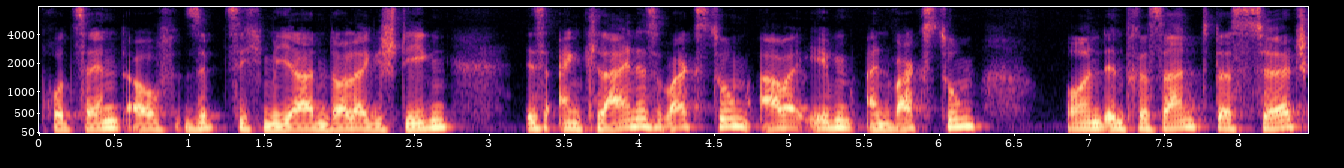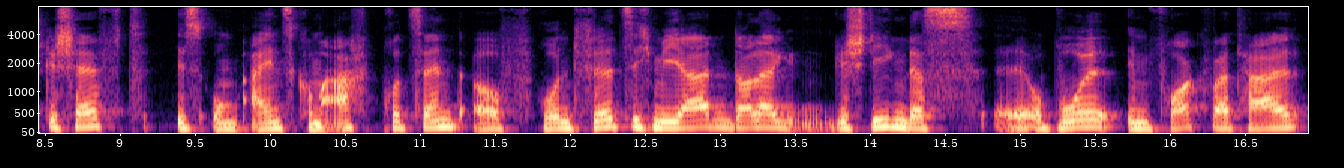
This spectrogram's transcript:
Prozent auf 70 Milliarden Dollar gestiegen ist ein kleines Wachstum, aber eben ein Wachstum. Und interessant, das Search-Geschäft ist um 1,8 Prozent auf rund 40 Milliarden Dollar gestiegen, das, äh, obwohl im Vorquartal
